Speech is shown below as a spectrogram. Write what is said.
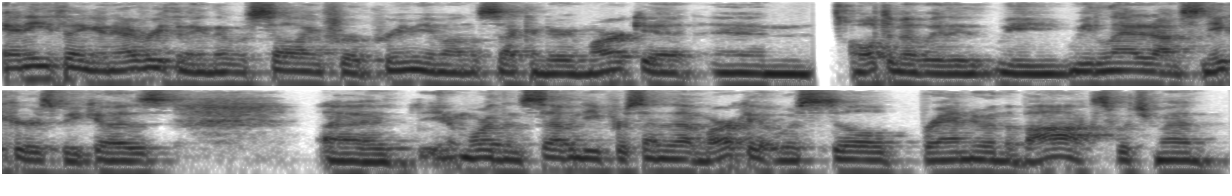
anything and everything that was selling for a premium on the secondary market. And ultimately, we we landed on sneakers because uh, you know, more than seventy percent of that market was still brand new in the box, which meant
